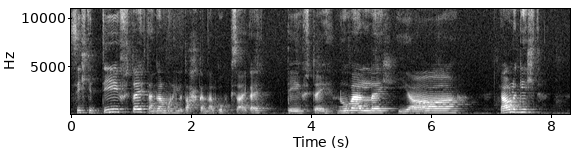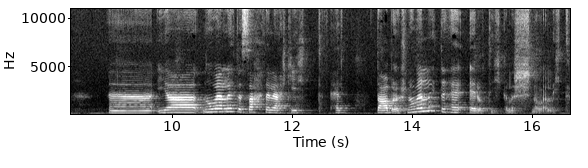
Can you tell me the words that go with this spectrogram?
sihki tiiftai, tämän kanssa monille tahkan täällä kuhkisaikai teeb ta novelle ja laulukiht. Äh, ja novelleid ja sahteliahkiht taablasnovelleid ja erotiikkalasnovelleid.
